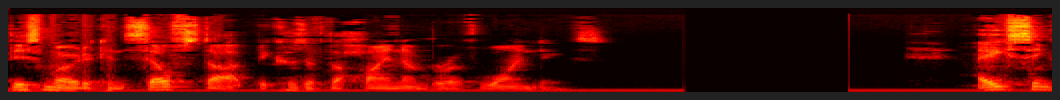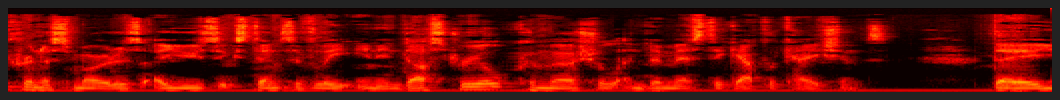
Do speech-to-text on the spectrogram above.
This motor can self-start because of the high number of windings. Asynchronous motors are used extensively in industrial, commercial, and domestic applications. They are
